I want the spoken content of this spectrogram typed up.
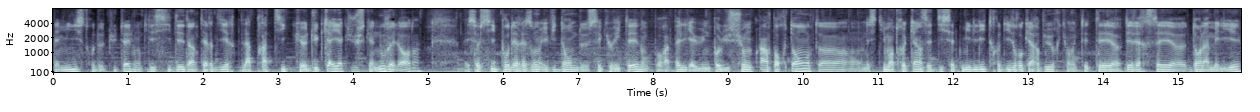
Les ministres de tutelle ont décidé d'interdire la pratique du kayak jusqu'à nouvel ordre, et ceci pour des raisons évidentes de sécurité. Donc pour rappel, il y a eu une pollution importante, hein. on estime entre 15 et 17 000 litres d'hydrocarbures qui ont été euh, déversés euh, dans la Mélier,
